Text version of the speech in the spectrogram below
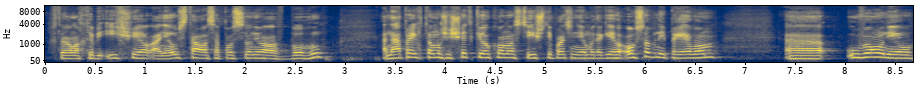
v ktorom keby išiel a neustále sa posilňoval v Bohu. A napriek tomu, že všetky okolnosti išli proti nemu, tak jeho osobný prielom uh, uvoľnil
